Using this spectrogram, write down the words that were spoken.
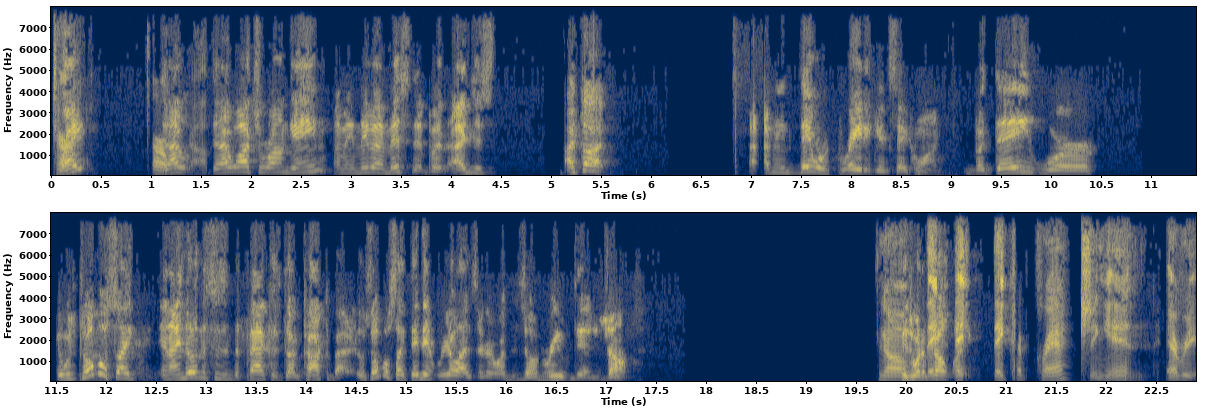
terrible, right? Did I job. did I watch the wrong game? I mean, maybe I missed it, but I just I thought, I mean, they were great against Saquon, but they were. It was almost like, and I know this isn't the fact because Doug talked about it. It was almost like they didn't realize they're going to run the zone read with Daniel Jones. No, Is what it they, felt like. they kept crashing in every,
